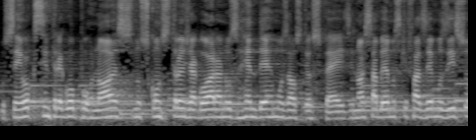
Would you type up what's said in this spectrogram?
O Senhor que se entregou por nós nos constrange agora a nos rendermos aos teus pés, e nós sabemos que fazemos isso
